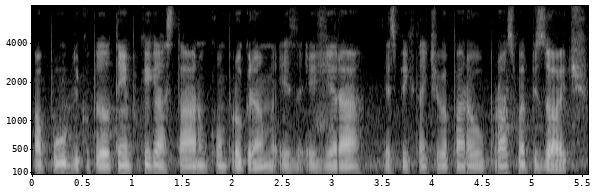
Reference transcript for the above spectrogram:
ao público pelo tempo que gastaram com o programa e gerar expectativa para o próximo episódio.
